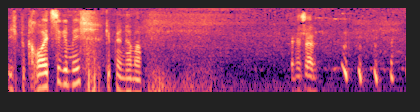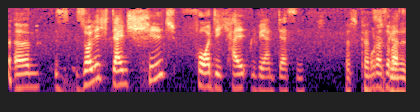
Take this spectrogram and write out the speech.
Ich bekreuzige mich. Gib mir den Hammer. Bitteschön. Ähm, soll ich dein Schild vor dich halten währenddessen? Das kannst Oder du sowas. gerne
